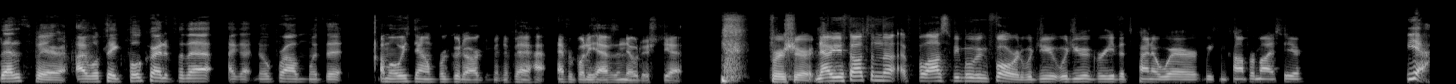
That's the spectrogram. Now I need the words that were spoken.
That is fair. I will take full credit for that. I got no problem with it. I'm always down for a good argument if everybody hasn't noticed yet. for sure. Now, your thoughts on the philosophy moving forward? Would you would you agree that's kind of where we can compromise here? Yeah,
